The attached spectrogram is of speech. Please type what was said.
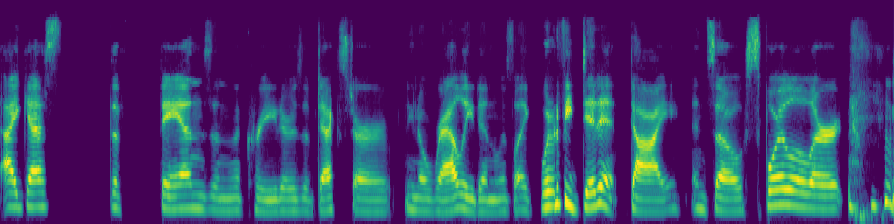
I guess the fans and the creators of Dexter, you know, rallied and was like, "What if he didn't die?" And so, spoiler alert, there's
